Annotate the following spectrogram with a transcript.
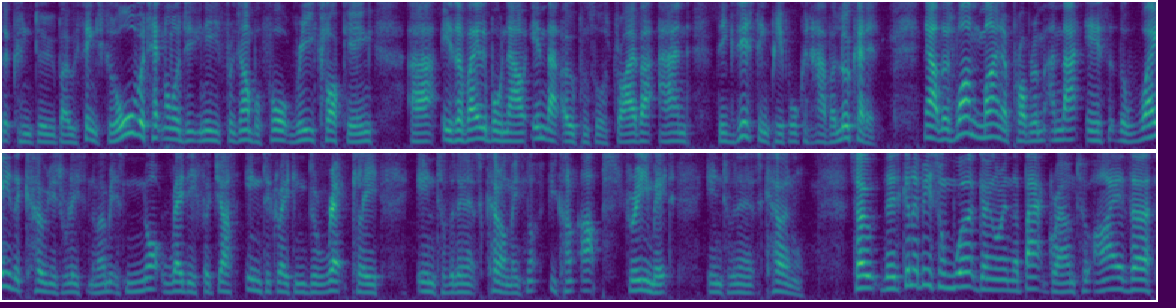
that can do both things because all the technology you need for example for reclocking uh, is available now in that open source driver and the existing people can have a look at it. Now there's one minor problem and that is that the way the code is released at the moment is not ready for just integrating directly into the Linux kernel. It's not, you can't upstream it into the Linux kernel. So there's going to be some work going on in the background to either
